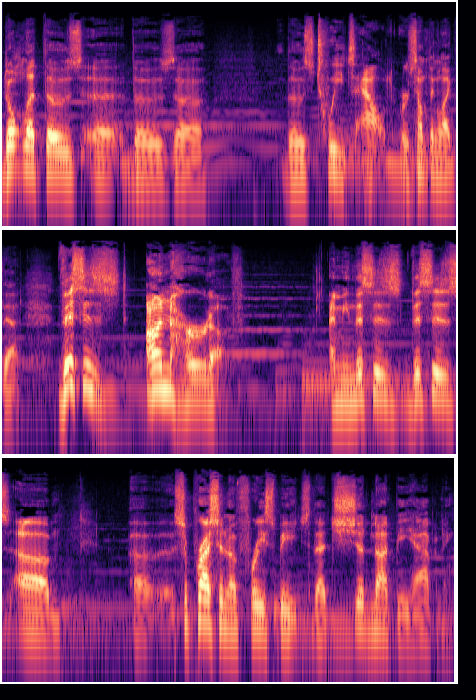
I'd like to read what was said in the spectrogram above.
don't let those uh, those uh, those tweets out or something like that." This is unheard of. I mean, this is this is um, uh, suppression of free speech that should not be happening.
